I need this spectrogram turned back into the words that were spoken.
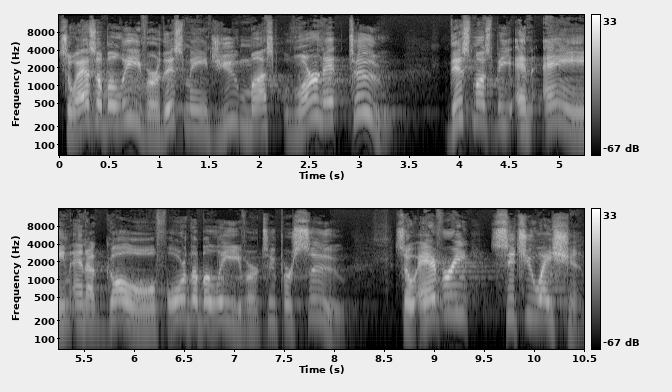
So, as a believer, this means you must learn it too. This must be an aim and a goal for the believer to pursue. So, every situation,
